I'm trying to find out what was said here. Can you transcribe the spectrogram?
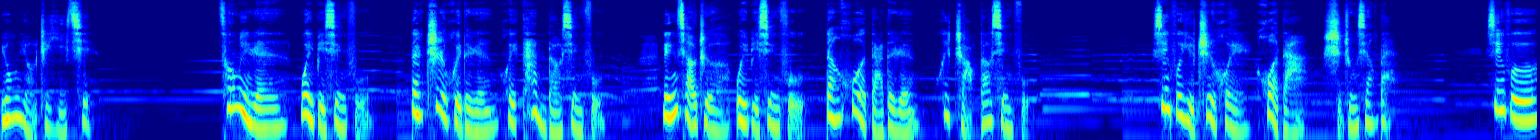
拥有这一切。聪明人未必幸福，但智慧的人会看到幸福；灵巧者未必幸福，但豁达的人。会找到幸福。幸福与智慧、豁达始终相伴。幸福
